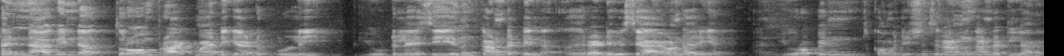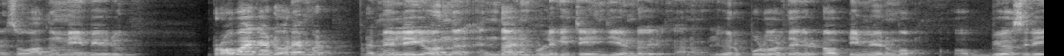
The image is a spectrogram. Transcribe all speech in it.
ടെന്നാഗിന്റെ അത്രയും പ്രാഗ്മാറ്റിക്കായിട്ട് പുള്ളി യൂട്ടിലൈസ് ചെയ്തും കണ്ടിട്ടില്ല. വേറെ ഡിവിസി ആയതുകൊണ്ടായിരിക്കാം യൂറോപ്യൻ കോമ്പറ്റീഷൻസിലാണെന്നും കണ്ടിട്ടില്ല അങ്ങനെ. സോ അതും മേ ബി ഒരു ഡ്രോബാക്ക് ആയിട്ട് പറയാം. ബട്ട് പ്രീമിയർ ലീഗ് വന്ന് എന്തായാലും പുള്ളിക്ക് ചേഞ്ച് ചെയ്യേണ്ടി വരും. കാരണം ലിവർപൂൾ പോലത്തെ ഒരു ടോപ്പ് ടീം വരുമ്പോൾ ഒബ്വിയസ്ലി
